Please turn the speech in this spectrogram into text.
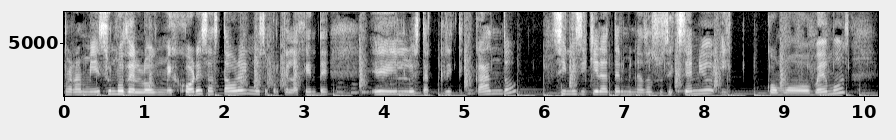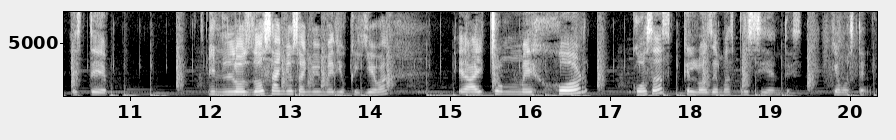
para mí es uno de los mejores hasta ahora y no sé por qué la gente eh, lo está criticando si ni siquiera ha terminado su sexenio y como vemos este en los dos años año y medio que lleva ha hecho mejor cosas que los demás presidentes que hemos tenido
